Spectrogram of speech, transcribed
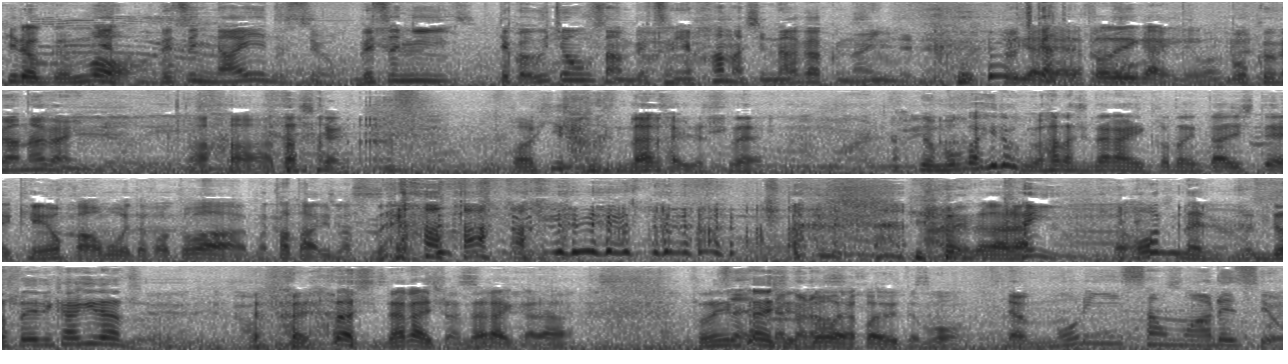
ヒロ君いもや別にないですよ。別にてかうちの奥さん別に話長くないんでね。どっちかっていうとそれ以外にも。僕が長いんで。ああ確かに。これヒロ君長いですね。でも僕はヒロ君が話長いことに対して嫌悪感を覚えたことは、まあ、多々ありますね。だから女女性に限らずやっぱり話長い人は長いからそれに対してどうやこう言うても。森さんはあれですよ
